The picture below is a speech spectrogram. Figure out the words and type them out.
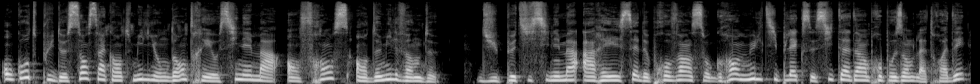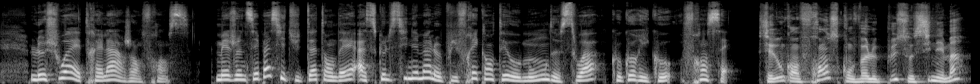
on compte plus de 150 millions d'entrées au cinéma en France en 2022. Du petit cinéma arrêt-essai de province au grand multiplex citadin proposant de la 3D, le choix est très large en France. Mais je ne sais pas si tu t'attendais à ce que le cinéma le plus fréquenté au monde soit Cocorico français. C'est donc en France qu'on va le plus au cinéma?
